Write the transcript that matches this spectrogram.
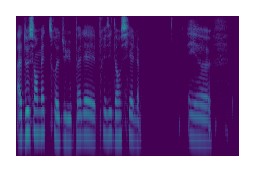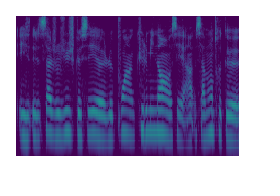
à 200 mètres du palais présidentiel. Et, euh, et- ça, je juge que c'est euh, le point culminant, ça montre que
